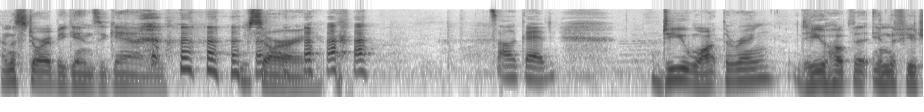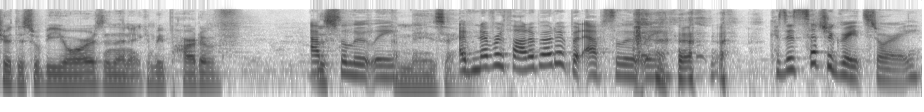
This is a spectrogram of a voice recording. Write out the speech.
and the story begins again. I'm sorry. It's all good. Do you want the ring? Do you hope that in the future this will be yours and then it can be part of Absolutely. Amazing. I've never thought about it, but absolutely. Because it's such a great story.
